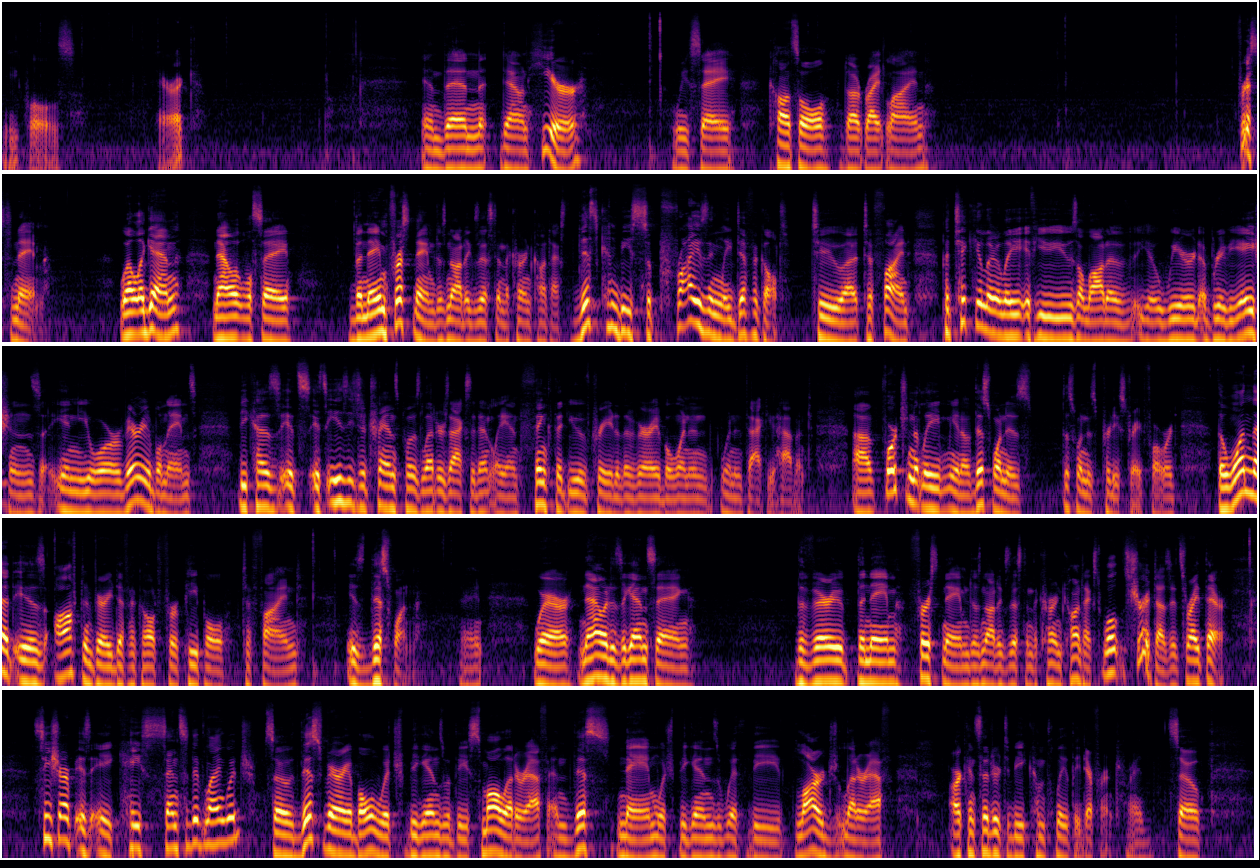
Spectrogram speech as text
equals Eric? And then down here, we say console.writeLine first name. Well, again, now it will say the name first name does not exist in the current context. This can be surprisingly difficult to, uh, to find, particularly if you use a lot of you know, weird abbreviations in your variable names, because it's, it's easy to transpose letters accidentally and think that you have created a variable when in, when in fact you haven't. Uh, fortunately, you know, this one is this one is pretty straightforward. The one that is often very difficult for people to find is this one, right? Where now it is again saying the very the name first name does not exist in the current context. Well, sure it does. It's right there. C Sharp is a case-sensitive language. So this variable, which begins with the small letter f, and this name, which begins with the large letter f, are considered to be completely different. Right? So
